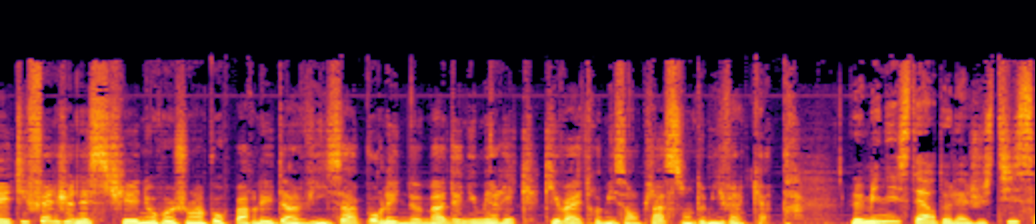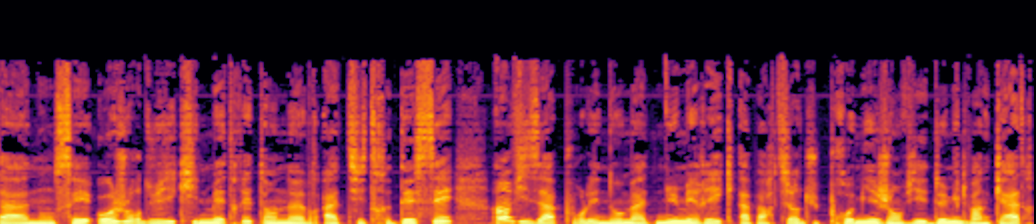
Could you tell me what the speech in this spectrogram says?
Et Tiffaine Genestier nous rejoint pour parler d'un visa pour les nomades numériques qui va être mis en place en 2024. Le ministère de la Justice a annoncé aujourd'hui qu'il mettrait en œuvre à titre d'essai un visa pour les nomades numériques à partir du 1er janvier 2024,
